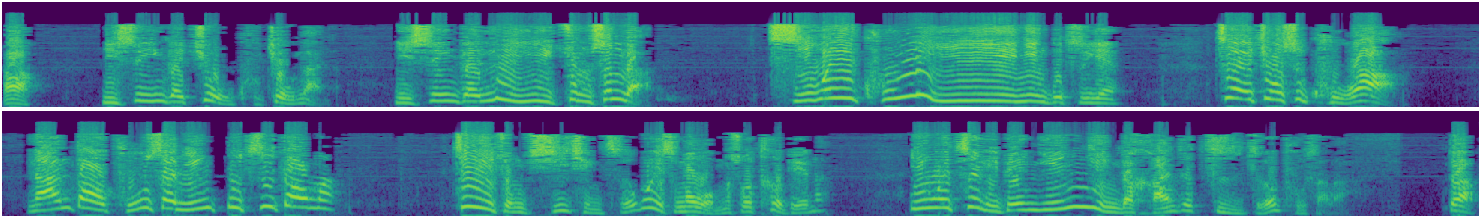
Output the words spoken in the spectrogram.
啊，你是应该救苦救难的。你是应该利益众生的，此为苦矣，宁不知焉？这就是苦啊！难道菩萨您不知道吗？这种祈请词为什么我们说特别呢？因为这里边隐隐的含着指责菩萨了，对吧？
